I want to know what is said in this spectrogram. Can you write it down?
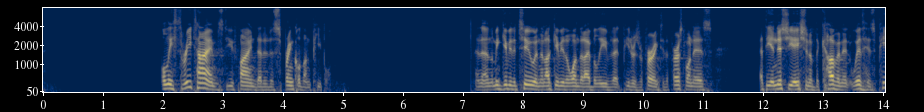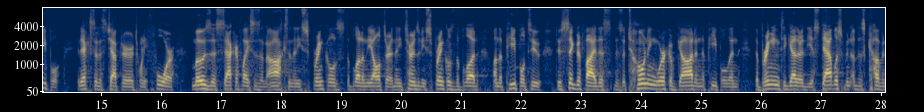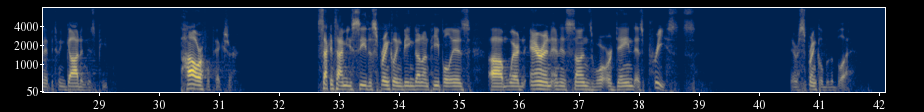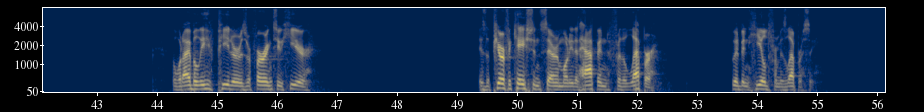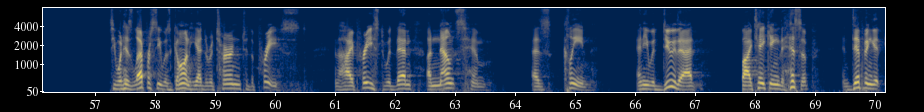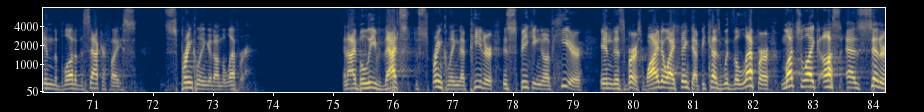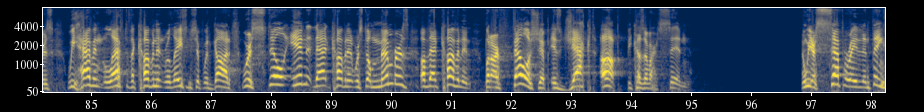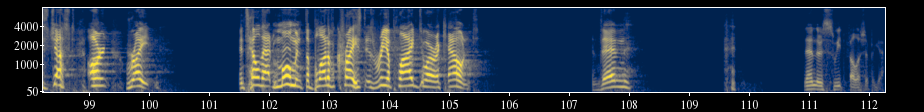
Only three times do you find that it is sprinkled on people. And then let me give you the two, and then I'll give you the one that I believe that Peter's referring to. The first one is at the initiation of the covenant with his people. In Exodus chapter 24, Moses sacrifices an ox and then he sprinkles the blood on the altar and then he turns and he sprinkles the blood on the people to, to signify this, this atoning work of God and the people and the bringing together, the establishment of this covenant between God and his people. Powerful picture. Second time you see the sprinkling being done on people is um, where Aaron and his sons were ordained as priests. They were sprinkled with the blood. But what I believe Peter is referring to here is the purification ceremony that happened for the leper who had been healed from his leprosy. See, when his leprosy was gone, he had to return to the priest, and the high priest would then announce him as clean. And he would do that by taking the hyssop and dipping it in the blood of the sacrifice and sprinkling it on the leper. And I believe that's the sprinkling that Peter is speaking of here in this verse. Why do I think that? Because with the leper, much like us as sinners, we haven't left the covenant relationship with God. We're still in that covenant, we're still members of that covenant, but our fellowship is jacked up because of our sin. And we are separated, and things just aren't right. Until that moment, the blood of Christ is reapplied to our account. And then, then there's sweet fellowship again.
